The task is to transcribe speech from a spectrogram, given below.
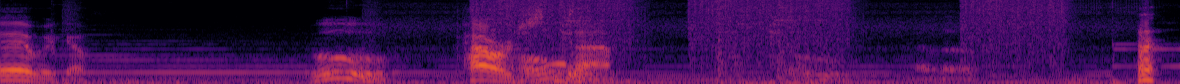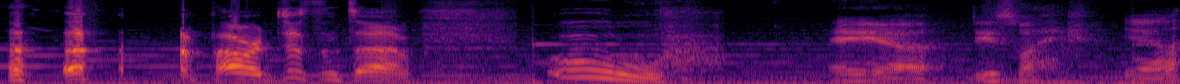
There we go. Ooh. Power just in Oh. time. Ooh. Hello. Power just in time. Ooh. Hey, uh, D-Swag. Yeah.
